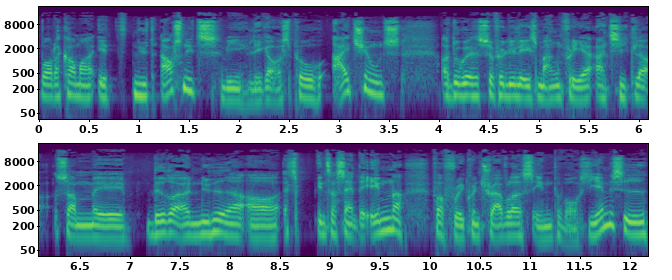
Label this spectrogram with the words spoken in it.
hvor der kommer et nyt afsnit. Vi ligger også på iTunes, og du kan selvfølgelig læse mange flere artikler, som øh, vedrører nyheder og interessante emner for frequent travelers inde på vores hjemmeside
